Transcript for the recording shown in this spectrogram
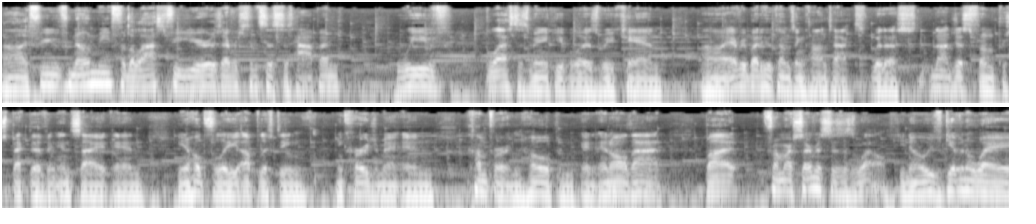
Uh, if you've known me for the last few years ever since this has happened we've blessed as many people as we can. Uh, everybody who comes in contact with us, not just from perspective and insight and, you know, hopefully uplifting encouragement and comfort and hope and, and, and all that, but from our services as well. You know, we've given away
